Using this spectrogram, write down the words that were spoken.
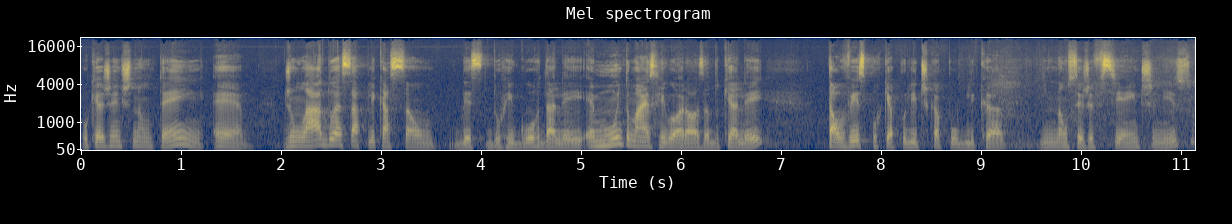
O que a gente não tem é, de um lado, essa aplicação desse, do rigor da lei é muito mais rigorosa do que a lei, talvez porque a política pública não seja eficiente nisso,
